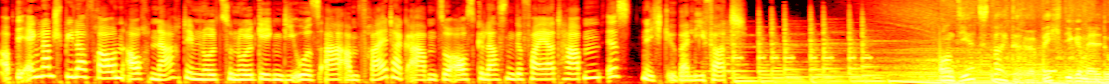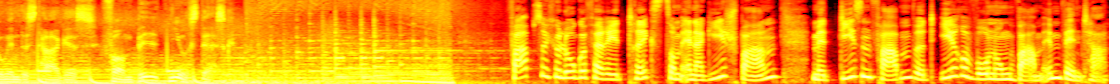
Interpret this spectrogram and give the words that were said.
Ob die England-Spielerfrauen auch nach dem 0 zu 0 gegen die USA am Freitagabend so ausgelassen gefeiert haben, ist nicht überliefert. Und jetzt weitere wichtige Meldungen des Tages vom Bild Newsdesk. Farbpsychologe verrät Tricks zum Energiesparen. Mit diesen Farben wird Ihre Wohnung warm im Winter.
